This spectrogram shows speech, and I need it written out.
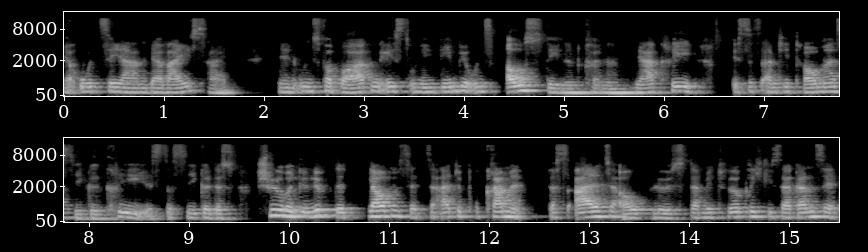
der Ozean der Weisheit der in uns verborgen ist und in dem wir uns ausdehnen können. Ja, Kri ist das Antitraumasiegel, Kri ist das Siegel, das schwüre Gelübde, Glaubenssätze, alte Programme, das Alte auflöst, damit wirklich dieser ganze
